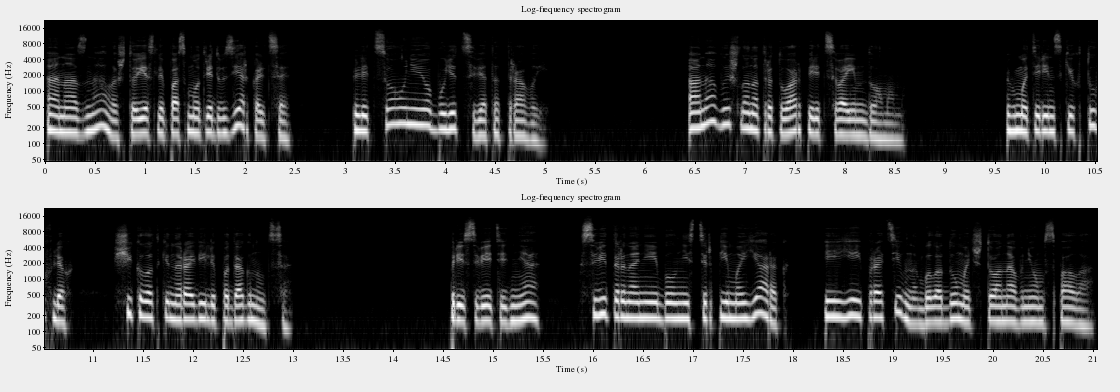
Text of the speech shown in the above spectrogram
Она знала, что если посмотрит в зеркальце — Лицо у нее будет цвета травы. Она вышла на тротуар перед своим домом. В материнских туфлях щиколотки норовили подогнуться. При свете дня свитер на ней был нестерпимо ярок, и ей противно было думать, что она в нем спала.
